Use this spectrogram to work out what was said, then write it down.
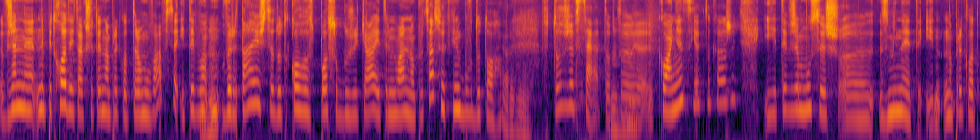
вже не не підходить так, що ти, наприклад, травмувався, і ти mm вертаєшся до такого способу життя і тренувального процесу, як він був до того. Я розумію. То вже все. Тобто mm конець, як то кажуть, і ти вже мусиш е, змінити. І, наприклад,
